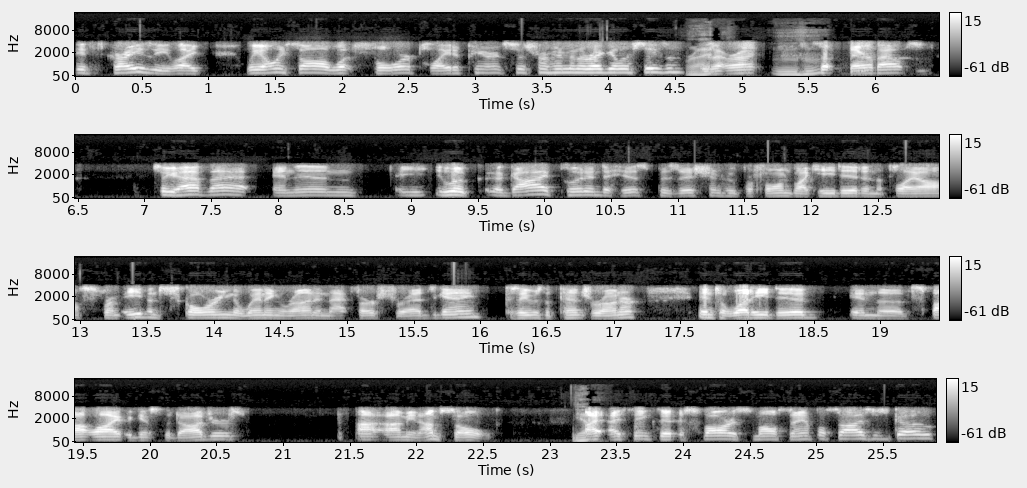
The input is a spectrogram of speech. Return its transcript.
It's crazy. Like we only saw what four plate appearances from him in the regular season. Right. Is that right? Mm-hmm. So, thereabouts. So you have that, and then you, look, a guy put into his position who performed like he did in the playoffs, from even scoring the winning run in that first Reds game because he was the pinch runner, into what he did in the spotlight against the Dodgers. I, I mean, I'm sold. Yep. I, I think that as far as small sample sizes go,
